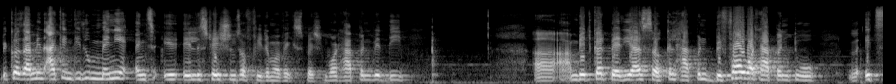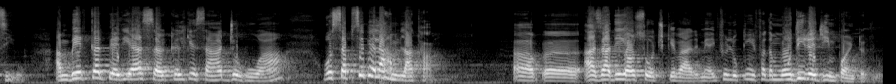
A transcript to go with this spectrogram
Because I mean, I can give you many illustrations of freedom of expression. What happened with the Ambedkar Periyar circle happen before what happen to it's you Ambedkar Periyar circle के साथ जो हुआ, वो सबसे पहला हमला था आज़ादी और सोच के बारे में if you looking for the Modi regime point of view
